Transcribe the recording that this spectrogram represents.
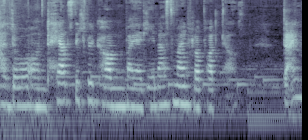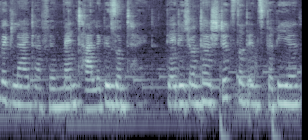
Hallo und herzlich willkommen bei Alenas Mindflow Podcast, dein Begleiter für mentale Gesundheit, der dich unterstützt und inspiriert,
